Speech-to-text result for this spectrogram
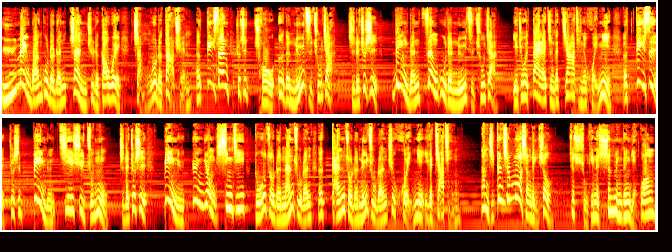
愚昧顽固的人占据了高位，掌握了大权；而第三就是丑恶的女子出嫁，指的就是令人憎恶的女子出嫁。也就会带来整个家庭的毁灭。而第四就是婢女接续主母，指的就是婢女运用心机夺走了男主人，而赶走了女主人，去毁灭一个家庭。那么，就更是莫想领受这属天的生命跟眼光。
